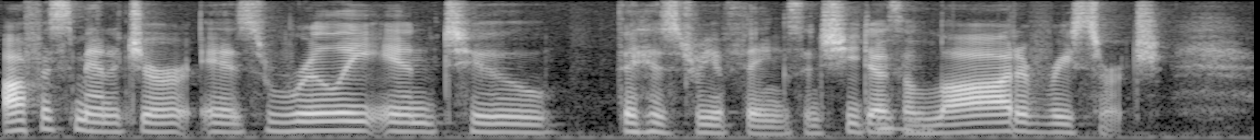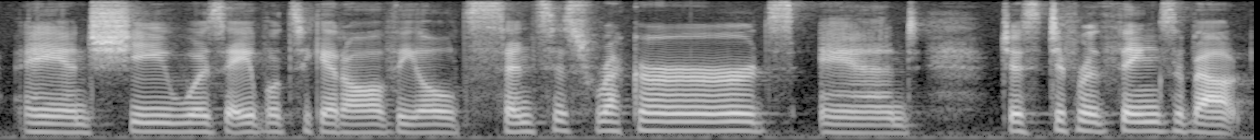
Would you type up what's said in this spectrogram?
office manager is really into the history of things, and she does a mm-hmm. lot of research. And she was able to get all the old census records and just different things about.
